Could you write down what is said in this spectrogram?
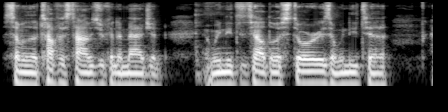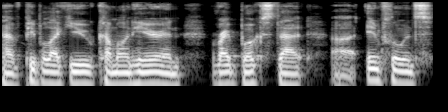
some of the toughest times you can imagine. And we need to tell those stories, and we need to have people like you come on here and write books that uh, influence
